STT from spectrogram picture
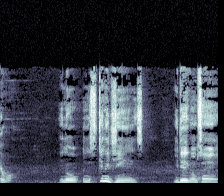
era. You know, in the skinny jeans, you dig what I'm saying?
